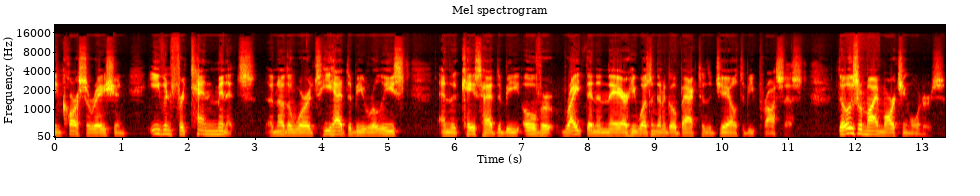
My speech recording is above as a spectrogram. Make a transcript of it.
incarceration even for 10 minutes. In other words, he had to be released and the case had to be over right then and there. He wasn't going to go back to the jail to be processed. Those were my marching orders.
